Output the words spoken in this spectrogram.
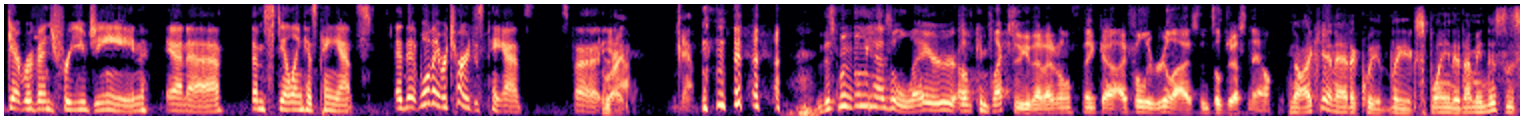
get revenge for Eugene and uh, them stealing his pants. And then, well, they returned his pants, but yeah. Right. Yeah. This movie has a layer of complexity that I don't think uh, I fully realized until just now. No, I can't adequately explain it. I mean, this is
